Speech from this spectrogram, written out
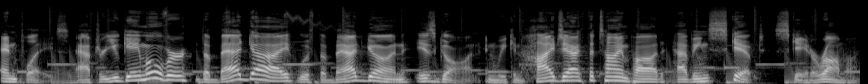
and plays. After you game over, the bad guy with the bad gun is gone, and we can hijack the time pod having skipped Skate-o-Rama.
